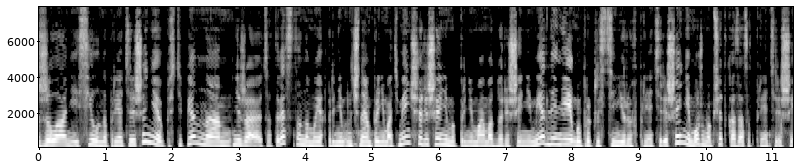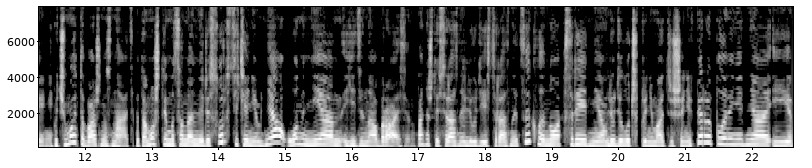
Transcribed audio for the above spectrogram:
желание и силы на принятие решения постепенно снижаются. Соответственно, мы приним, начинаем принимать меньше решений, мы принимаем одно решение медленнее, мы прокрастинируем в принятии решений, можем вообще отказаться от принятия решений. Почему это важно знать? Потому что эмоциональный ресурс с течением дня, он не единообразен. Понятно, что есть разные люди, есть разные циклы, но в среднем люди лучше принимают решения в первой половине дня и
